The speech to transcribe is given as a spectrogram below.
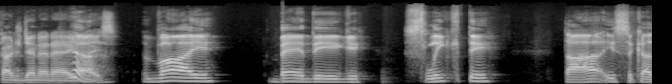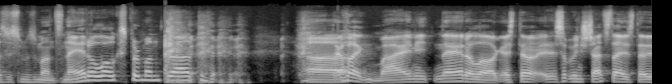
kā viņš ģenerē idejas. Vai bēdīgi, slikti. Tā izsakās vismaz mans neiroloģis par manu prātu. Tev vajag mainīt neiroloģiju. Es tev, es, viņš atstājas tev.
